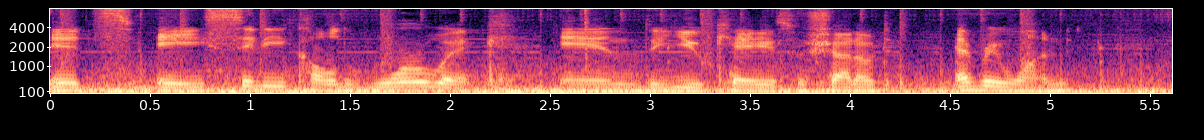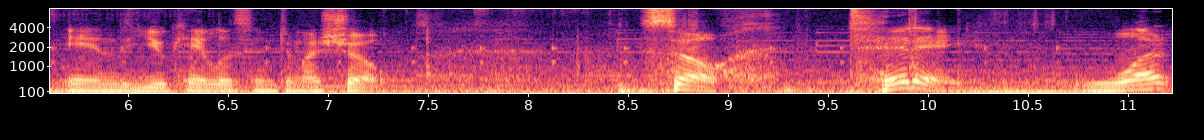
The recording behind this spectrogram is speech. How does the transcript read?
It's a city called Warwick in the UK. So shout out to everyone in the UK listening to my show. So today, what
